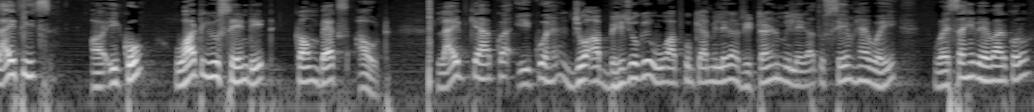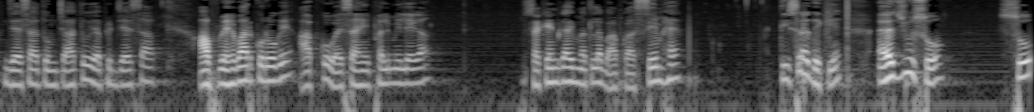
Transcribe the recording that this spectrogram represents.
Life is echo what you send it come backs out life क्या आपका इको है? जो आप भेजोगे, वो आपको क्या मिलेगा? रिटर्न मिलेगा। तो सेम है वही। वैसा ही व्यवहार करो, जैसा तुम चाहते हो या फिर जैसा आप व्यवहार करोगे, आपको वैसा ही फल मिलेगा। सेकेंड का भी मतलब आपका सेम है। तीसरा देखिए as you sow so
